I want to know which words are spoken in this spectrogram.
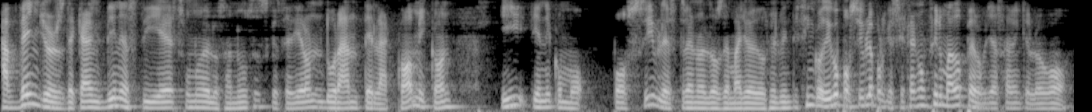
Avengers The Kang Dynasty es uno de los anuncios que se dieron durante la Comic Con y tiene como posible estreno el 2 de mayo de 2025. Digo posible porque sí está confirmado, pero ya saben que luego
